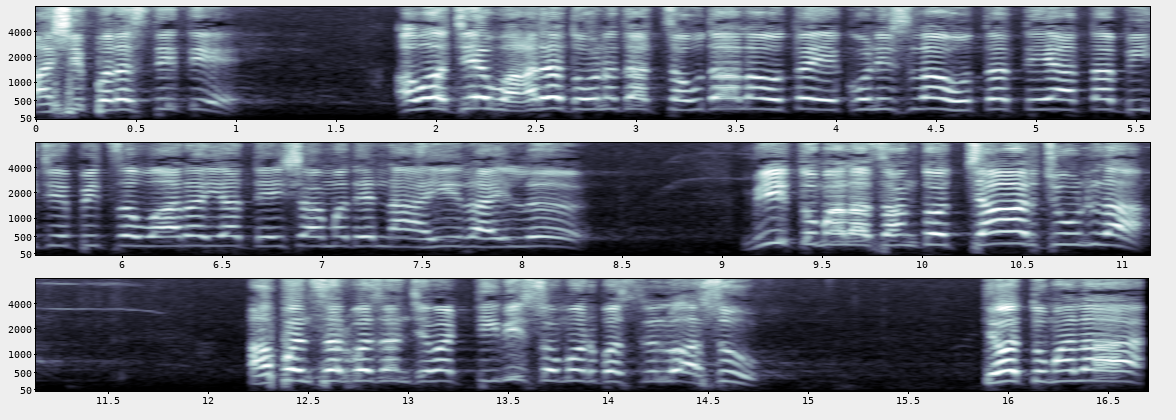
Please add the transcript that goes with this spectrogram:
अशी परिस्थिती आहे. अव जे वारं दोन हजार चौदाला होतं एकोणीसला होतं ते आता बीजेपीचं वारं या देशामध्ये नाही राहिलं. मी तुम्हाला सांगतो चार जूनला आपण सर्वजण जेव्हा टीव्ही समोर बसलेलो असू तेव्हा तुम्हाला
